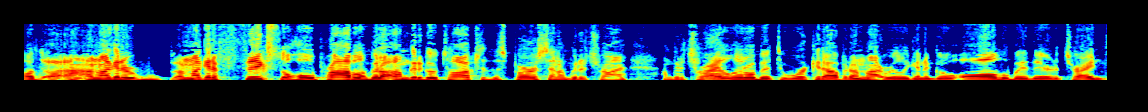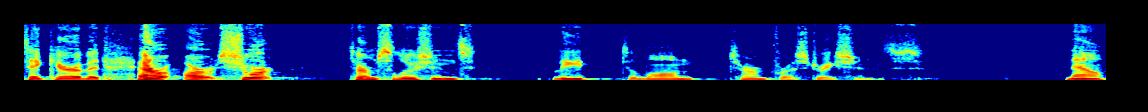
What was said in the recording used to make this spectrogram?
i am not going to i'm not going to fix the whole problem but i'm going to go talk to this person. I'm going to try i'm going to try a little bit to work it out but i'm not really going to go all the way there to try and take care of it. And our, our short term solutions lead to long term frustrations. Now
